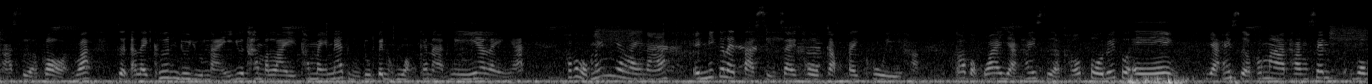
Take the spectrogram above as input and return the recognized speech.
หาเสือก่อนว่า เกิดอะไรขึ้นอยู่อยู่ไหนอยู่ทำอะไรทำไมแม่ถึงดูเป็นห่วงขนาดนี้อะไรอย่างเงี้ยเขาก็บอกไม่มีอะไรนะเอมมี่ก็เลยตัดสินใจโทรกลับไปคุยค่ะ ก็บอกว่าอยากให้เสือเขาโตด้วยตัวเอง อยากให้เสือเข้ามาทางเส้นวง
